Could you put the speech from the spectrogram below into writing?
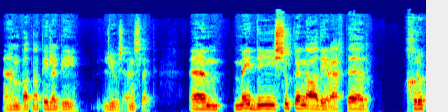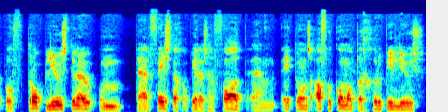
Ehm um, wat natuurlik die leeu's insluit. Ehm um, met die soeke na die regte groep of trop leeu's toe nou om te hervestig op die reservaat, ehm um, het ons afgekom op 'n groepie leeu's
